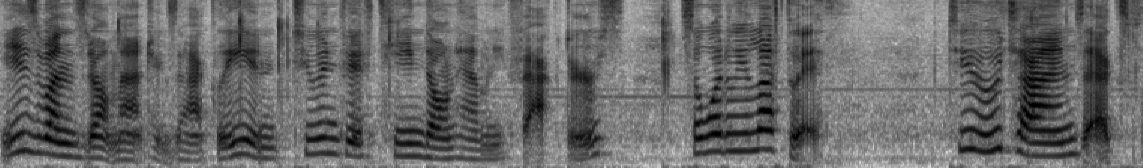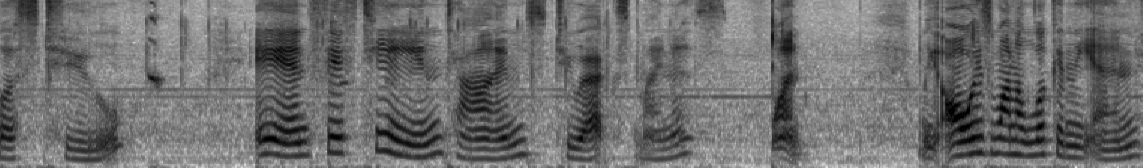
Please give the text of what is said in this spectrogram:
These ones don't match exactly, and 2 and 15 don't have any factors. So what are we left with? 2 times x plus 2 and 15 times 2x minus 1. We always want to look in the end,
